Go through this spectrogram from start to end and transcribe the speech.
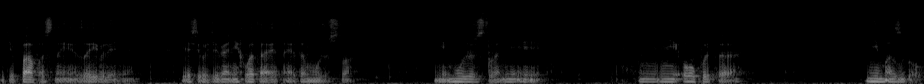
эти пафосные заявления, если у тебя не хватает на это мужества. Ни мужества, ни, ни опыта, ни мозгов.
